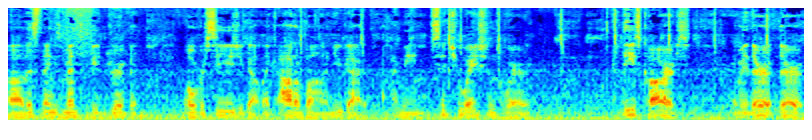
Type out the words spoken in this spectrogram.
Uh, this thing's meant to be driven. Overseas, you got like Autobahn. You got, I mean, situations where these cars, I mean, they're they're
